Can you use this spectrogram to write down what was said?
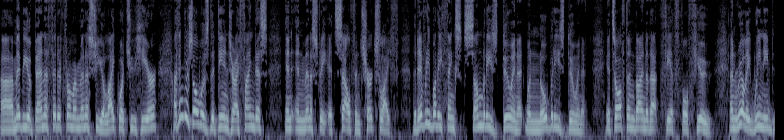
Uh, maybe you've benefited from our ministry. You like what you hear. I think there's always the danger. I find this in, in ministry itself, in church life, that everybody thinks somebody's doing it when nobody's doing it. It's often down to that faithful few. And really, we need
